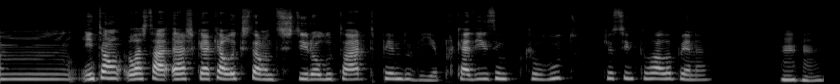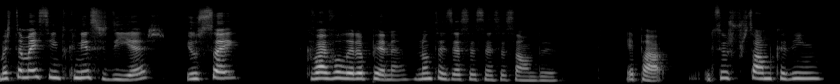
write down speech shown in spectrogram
Um, então, lá está. Acho que aquela questão de desistir ou lutar depende do dia. Porque há dias em que eu luto que eu sinto que vale a pena. Uhum. Mas também sinto que nesses dias eu sei que vai valer a pena. Não tens essa sensação de epá, se eu esforçar um bocadinho,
